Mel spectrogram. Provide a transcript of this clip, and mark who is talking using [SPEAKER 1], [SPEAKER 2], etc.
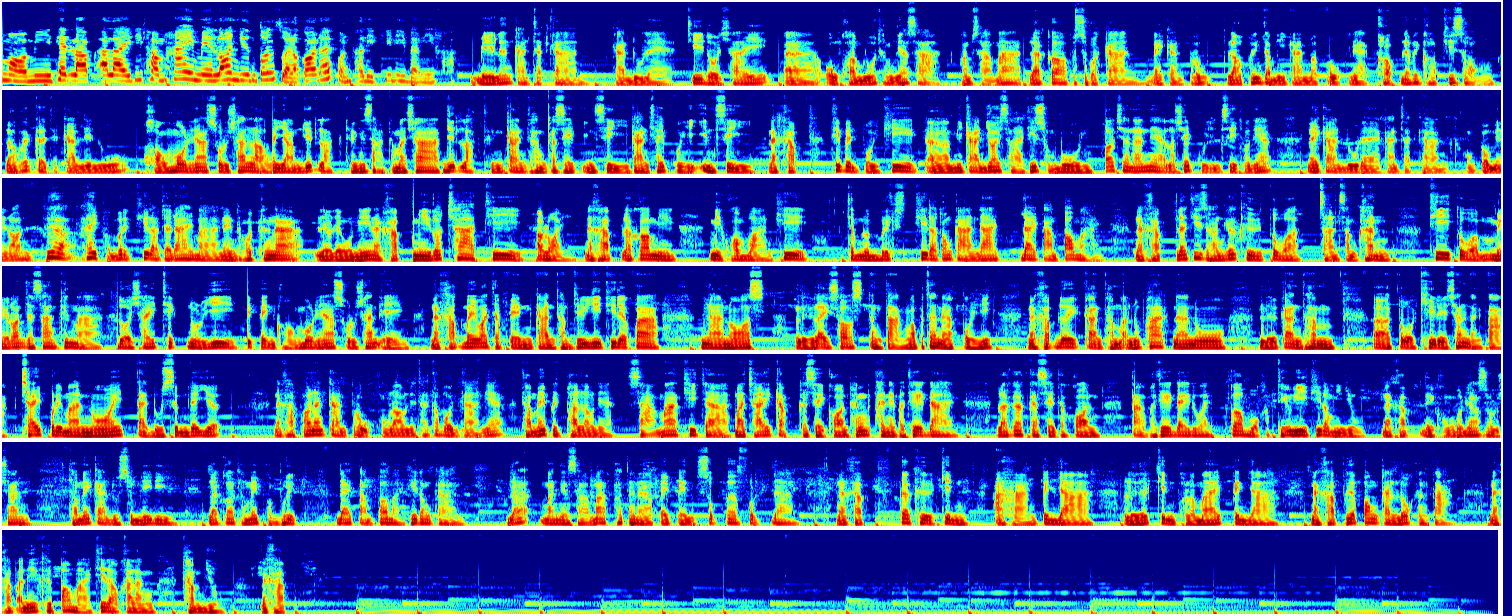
[SPEAKER 1] คุณหมอมีเคล็ดลับอะไรที่ทำให้เมลอนยืนต้นสวยแล้วก็ได้ผลผลิตที่ดีแบบนี้คะ
[SPEAKER 2] มีเรื่องการจัดการ การดูแล ที่โดยใช้อองค์ความรู้ทางวิทยาศาสตร์ ความสามารถ และก็ประสบการณ์ในการปลูก เราเพิ่งจะมีการมาปลูกเนี่ยครอบและเป็นครอบที่ 2 เราก็เกิดจากการเรียนรู้ของโมเดนาโซลูชันเราพยายามยึดหลักถึงสารธรรมชาติ ยึดหลักถึงการทำเกษตรอินทรีย์ การใช้ปุ๋ยอินทรีย์นะครับที่เป็นปุ๋ยที่มีการย่อยสลายที่สมบูรณ์ เพราะฉะนั้นเนี่ยเราใช้ปุ๋ยอินทรีย์ตัวเนี้ยในการดูแลการจัดการของตัวเมลอน เพื่อให้ผลผลิตที่เราจะได้มาในอนาคตข้างหน้าเร็วๆนี้นะครับมีรสชาติที่อร่อยนะครับแล้วก็มีมีความหวานที่จำนวนบริกที่เราต้องการได้ได้ตามเป้าหมายนะครับและที่สำคัญก็คือตัวสารสำคัญที่ตัวเมลอนจะสร้างขึ้นมา โดยใช้เทคโนโลยีที่เป็นของ m o d e r n a Solution เองนะครับไม่ว่าจะเป็นการทำเทคโนโลยีที่เรียกว่า Nanos หรือไลซอสต่างๆ มาพัฒนาปุ๋ยนะครับด้วยการทำอนุภาคนาโน หรือการทำตัวคีเลชันต่างๆ ใช้ปริมาณน้อยแต่ดูดซึมได้เยอะ นะครับเพราะนั้นการปลูกของเราเนี่ยทั้งกระบวนการเนี้ยทำให้ผลิตภัณฑ์เราเนี่ยสามารถที่จะมาใช้กับเกษตรกรทั้งภายในประเทศได้ แล้วก็เกษตรกรต่างประเทศได้ด้วย ก็บวกกับเทคโนโลยีที่เรามีอยู่นะครับในของ b o d y Solution ทำให้การดูดซึมได้ดี แล้วก็ทำให้ผลผลิตได้ตามเป้าหมายที่ต้องการ และมันยังสามารถพัฒนาไปเป็นซูเปอร์ฟู้ดได้นะครับก็คือกินอาหารเป็นยา หรือกินผลไม้เป็นยานะครับเพื่อป้องกันโรคต่างๆนะครับอันนี้คือเป้าหมายที่เรากำลังทำอยู่ นะครับ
